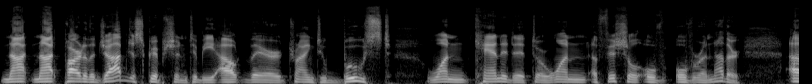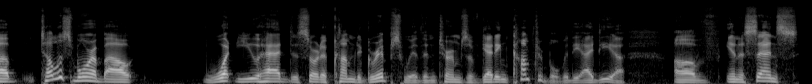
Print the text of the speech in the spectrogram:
not not part of the job description to be out there trying to boost one candidate or one official over, over another. Uh, tell us more about what you had to sort of come to grips with in terms of getting comfortable with the idea of, in a sense,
